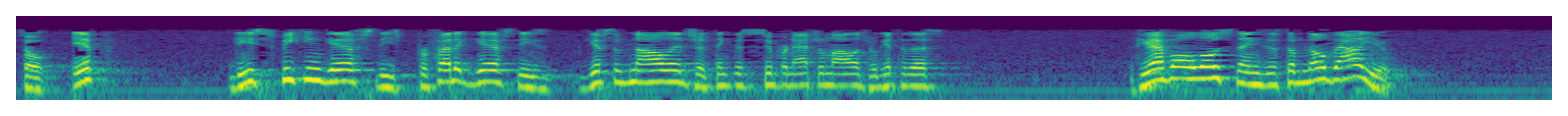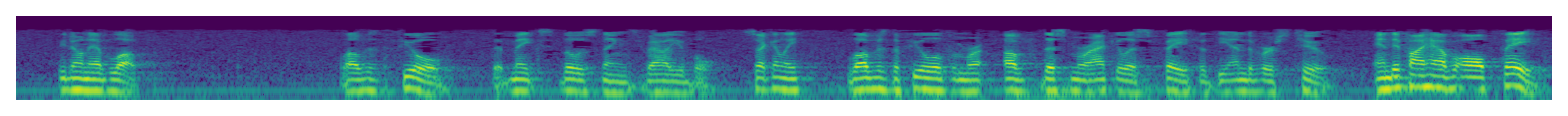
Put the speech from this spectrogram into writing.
So if these speaking gifts, these prophetic gifts, these gifts of knowledge, I think this is supernatural knowledge, we'll get to this, if you have all those things, it's of no value if you don't have love. Love is the fuel that makes those things valuable. Secondly, love is the fuel of, of this miraculous faith at the end of verse 2. And if I have all faith,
